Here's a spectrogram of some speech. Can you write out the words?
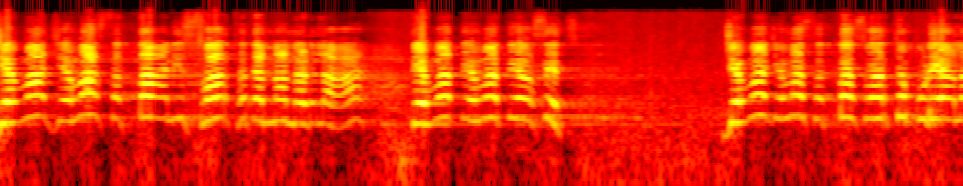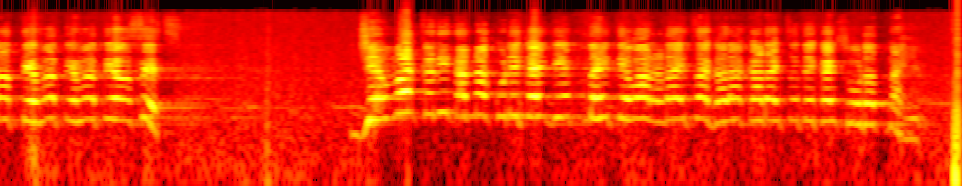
जेव्हा जेव्हा सत्ता आणि स्वार्थ त्यांना नडला तेव्हा तेव्हा ते असेच. जेव्हा जेव्हा सत्ता स्वार्थ पुढे आला तेव्हा तेव्हा ते असेच. जेव्हा कधी त्यांना कुणी काही देत नाही तेव्हा रडायचा घरा काढायचं ते काही सोडत नाहीत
